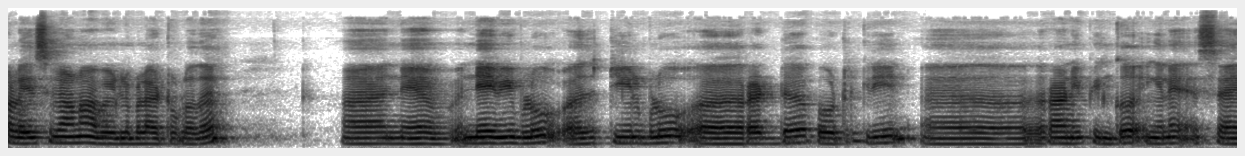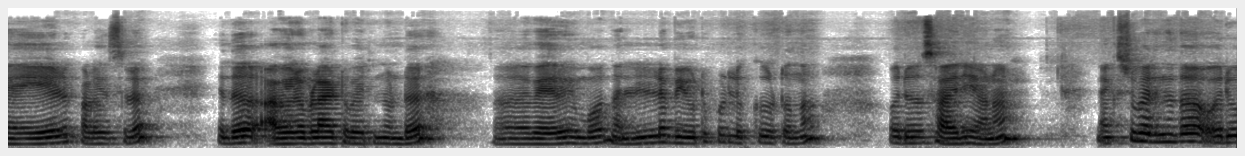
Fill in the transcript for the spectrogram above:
കളേഴ്സിലാണ് അവൈലബിൾ ആയിട്ടുള്ളത്. Navy blue steel blue red bottle green rani pink ഇങ്ങനെ ഏഴ് കളേഴ്സിൽ ഇത് അവൈലബിൾ ആയിട്ട് വരുന്നുണ്ട്. വെയർ ചെയ്യുമ്പോൾ നല്ല ബ്യൂട്ടിഫുൾ ലുക്ക് കിട്ടുന്ന ഒരു സാരിയാണ്. നെക്സ്റ്റ് വരുന്നത് ഒരു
